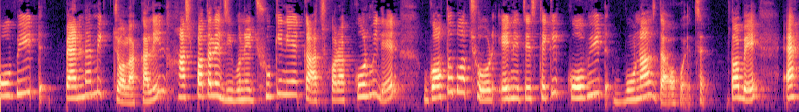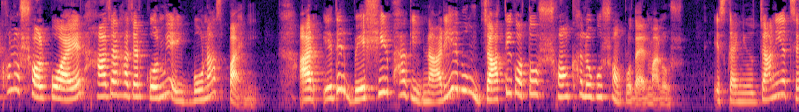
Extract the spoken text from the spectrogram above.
কোভিড প্যান্ডামিক চলাকালীন হাসপাতালে জীবনের ঝুঁকি নিয়ে কাজ করা কর্মীদের গত বছর এনএচএস থেকে কোভিড বোনাস দেওয়া হয়েছে। তবে এখনও স্বল্প আয়ের হাজার হাজার কর্মী এই বোনাস পায়নি। আর এদের বেশিরভাগই নারী এবং জাতিগত সংখ্যালঘু সম্প্রদায়ের মানুষ। স্কাই নিউজ জানিয়েছে,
